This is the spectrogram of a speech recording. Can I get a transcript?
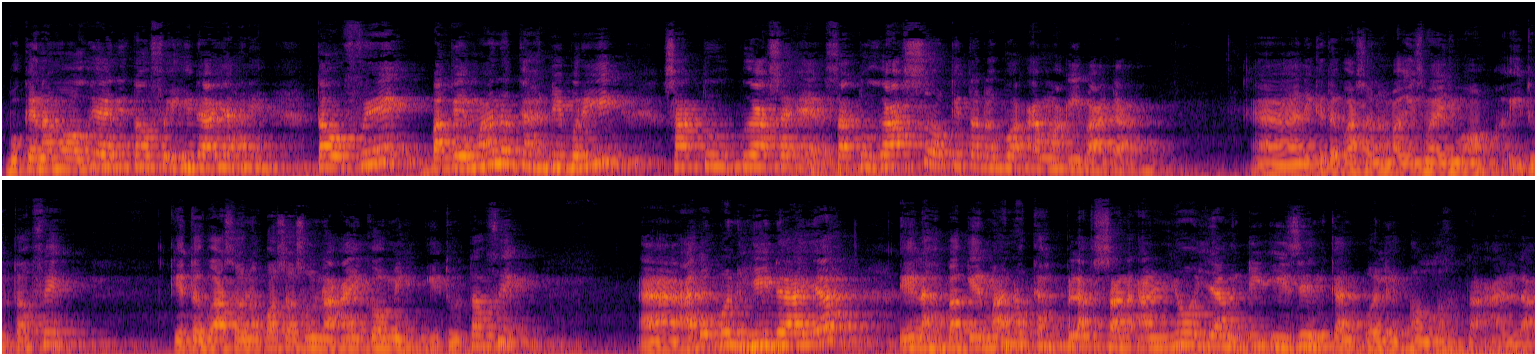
Bukan nama orang ni taufik hidayah ni. Taufik bagaimanakah diberi satu perasaan, satu rasa kita nak buat amal ibadah. Ha, ni kita berasa nak mari semai Jumaat, ha, itu taufik. Kita berasa nak puasa sunat air komi, itu taufik. Ha, adapun hidayah ialah bagaimanakah pelaksanaannya yang diizinkan oleh Allah Taala.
